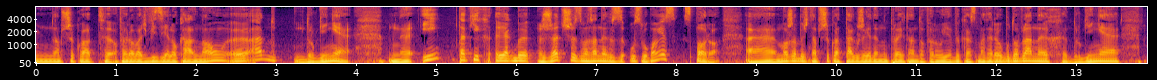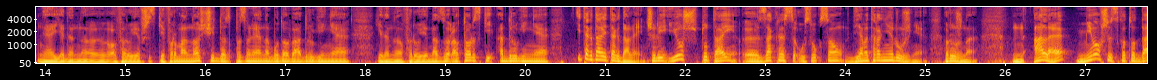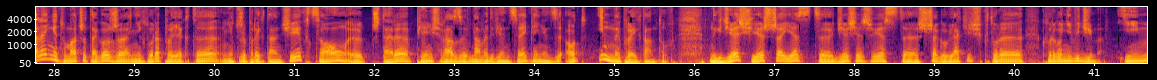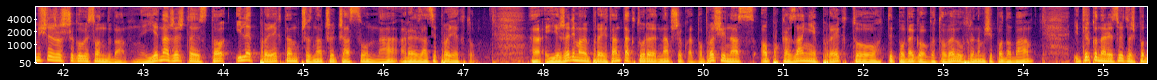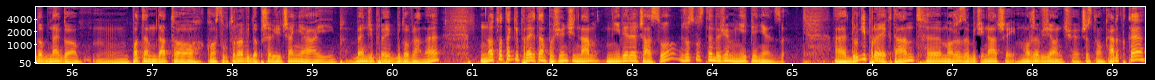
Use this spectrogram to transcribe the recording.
na przykład oferować wizję lokalną, e, a drugi nie. I takich jakby rzeczy związanych z usługą jest sporo. E, może być na przykład tak, że jeden projektant oferuje wykaz materiałów budowlanych, drugi nie. Jeden oferuje wszystkie formalności do pozwolenia na budowę, a drugi nie. Jeden oferuje nadzór autorski, a drugi nie. I tak dalej, i tak dalej. Czyli już tutaj e, zakresy usług są diametralnie różnie, różne. Ale mimo wszystko to dalej nie tłumaczy tego, że niektóre projekty, niektórzy projektanci chcą 4-5 e, razy nawet więcej pieniędzy od innych projektantów. Gdzieś jeszcze jest, gdzieś jeszcze jest szczegół jakiś, który, którego nie widzimy. I myślę, że szczegóły są dwa. Jedna rzecz to jest to, ile projektant przeznaczy czasu na realizację projektu. Jeżeli mamy projektanta, który na przykład poprosi nas o pokazanie projektu typowego, gotowego, który nam się podoba i tylko narysuje coś podobnego, mm, potem da to konstruktorowi do przeliczenia i będzie projekt budowlany, no to taki projektant poświęci nam niewiele czasu, w związku z tym weźmiemy mniej pieniędzy. E, drugi projektant e, może zrobić inaczej. Może wziąć czystą kartkę,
